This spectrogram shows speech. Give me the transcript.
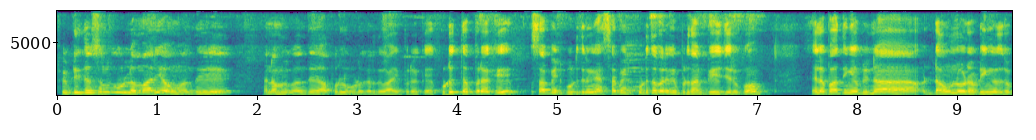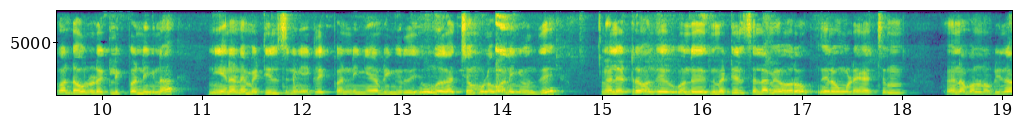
ஃபிஃப்டி தௌசண்ட்க்கு உள்ள மாதிரி அவங்க வந்து நம்மளுக்கு வந்து அப்ரூவல் கொடுக்கறதுக்கு வாய்ப்பு இருக்குது கொடுத்த பிறகு சப்மிட் கொடுத்துருங்க. சப்மிட் கொடுத்த பிறகு இப்படி தான் பேஜ் இருக்கும். இதில் பார்த்தீங்க அப்படின்னா டவுன்லோட் அப்படிங்கிறது இருக்கும். டவுன்லோடை கிளிக் பண்ணிங்கன்னா நீங்கள் என்னென்ன மெட்டீரியல்ஸ் நீங்கள் கிளிக் பண்ணீங்க அப்படிங்கிறதையும் உங்கள் ஹெச்எம் மூலமாக நீங்கள் வந்து லெட்டரை வந்து வந்து இந்த மெட்டீரியல்ஸ் எல்லாமே வரும். இதில் உங்களுடைய ஹெச்எம் என்ன பண்ணணும் அப்படின்னா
